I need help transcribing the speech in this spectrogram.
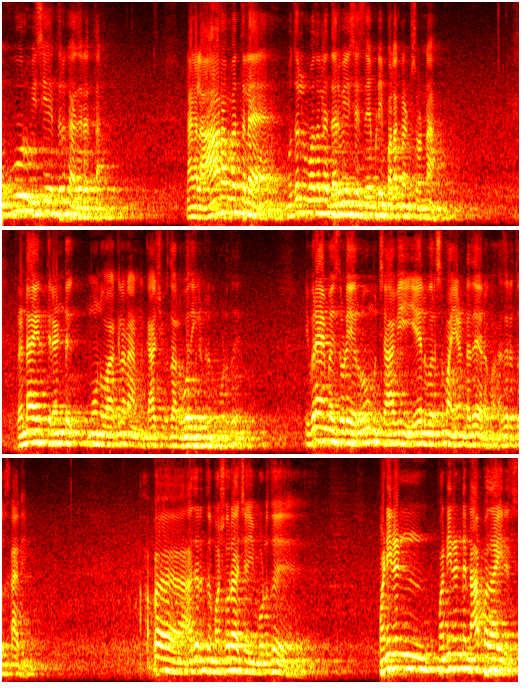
ஒவ்வொரு விஷயத்திற்கும் அதிரத்தான். நாங்கள் ஆரம்பத்தில் முதல் முதல்ல தர்வேசஸ் எப்படி பழக்கம்னு சொன்னால் ரெண்டாயிரத்தி ரெண்டு மூணு வாக்கில் நான் காஷிபுதால் ஓதிக்கிட்டு இருக்கும் பொழுது இப்ராஹிம் மஸ்துடைய ரூம் சாவி ஏழு வருஷமாக ஏண்டதே இருக்கும் ஹசரத்து ஹாதி அப்போ ஹசரத்து மஷூரா செய்யும் பொழுது பன்னிரெண்டு பன்னிரெண்டு நாற்பது ஆயிடுச்சு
